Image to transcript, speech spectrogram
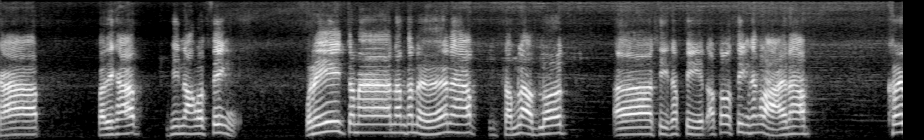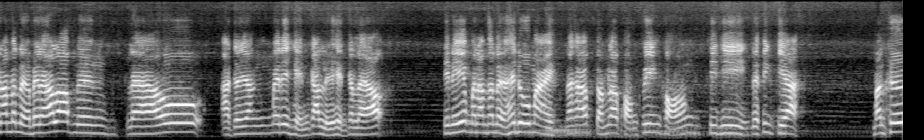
ครับ สวัสดีครับ พี่น้องรถซิ่ง วันนี้จะมานำเสนอนะครับสำหรับรถเอ่อสี่สปีดออโต้ซิ่งทั้งหลายนะครับ เคยนำเสนอไปแล้วรอบหนึ่งแล้วอาจจะยังไม่ได้เห็นกันหรือเห็นกันแล้ว ทีนี้มานำเสนอให้ดูใหม่นะครับสำหรับของซิ่งของ TT Racing Gear มันคือ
